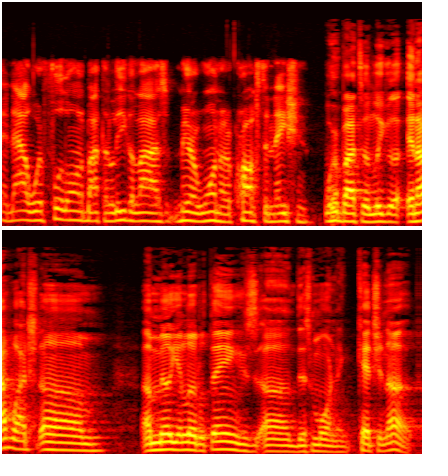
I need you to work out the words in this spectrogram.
and now we're full on about to legalize marijuana across the nation. We're about to legal and i watched um a million little things uh this morning catching up.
